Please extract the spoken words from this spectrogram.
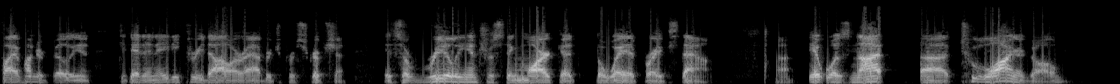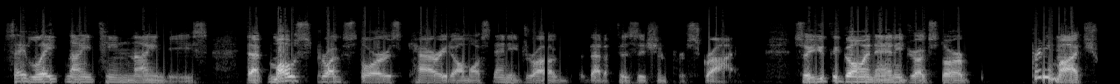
500 billion to get an $83 average prescription. It's a really interesting market the way it breaks down. Uh, it was not uh, too long ago, say late 1990s, that most drugstores carried almost any drug that a physician prescribed. So you could go into any drugstore pretty much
